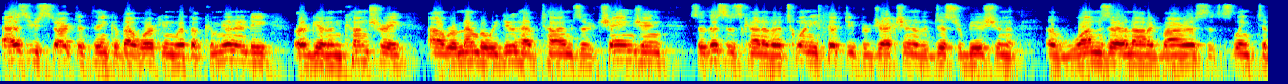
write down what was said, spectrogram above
as you start to think about working with a community or a given country, uh, remember we do have times are changing. So this is kind of a 2050 projection of a distribution of one zoonotic virus that's linked to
